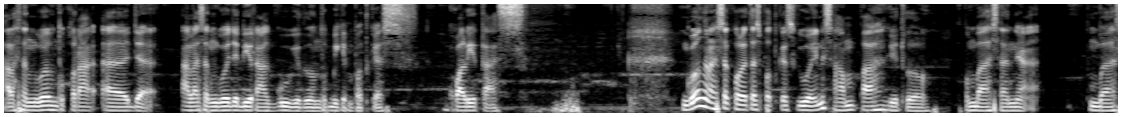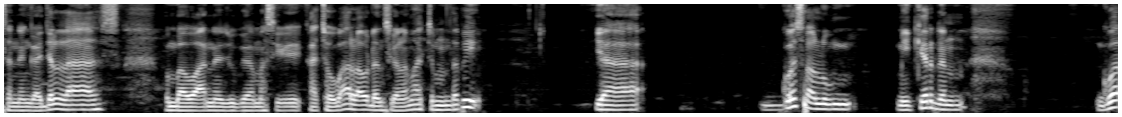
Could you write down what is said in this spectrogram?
alasan gue untuk uh, alasan gue jadi ragu gitu untuk bikin podcast kualitas. Gue ngerasa kualitas podcast gue ini sampah gitu loh pembahasannya pembahasan yang gak jelas pembawaannya juga masih kacau balau dan segala macem. Tapi ya gue selalu mikir dan gue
